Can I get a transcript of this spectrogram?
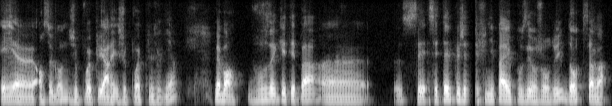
Et en seconde, je ne pouvais, plus je pouvais plus venir. Mais bon, vous vous inquiétez pas, c'est elle que j'ai fini par épouser aujourd'hui, donc ça va.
